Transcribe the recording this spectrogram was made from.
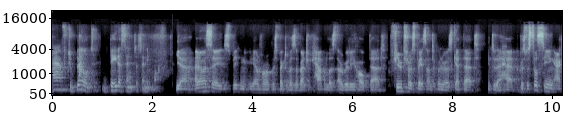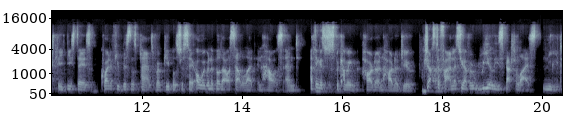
have to build data centers anymore. Yeah, and I must say, speaking again from a perspective as a venture capitalist, I really hope that future space entrepreneurs get that into their head because we're still seeing actually these days quite a few business plans where people just say, "Oh, we're going to build our satellite in house," and I think it's just becoming harder and harder to justify unless you have a really specialized need.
